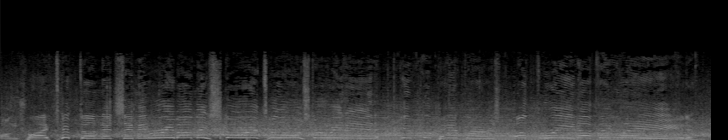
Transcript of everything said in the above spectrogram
long drive, tipped on net, save, and rebound. They score it. Luostarinen Give the Panthers a 3 0 lead.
